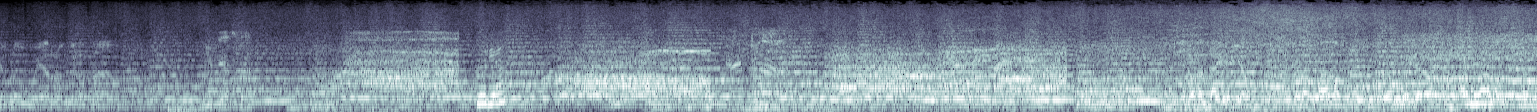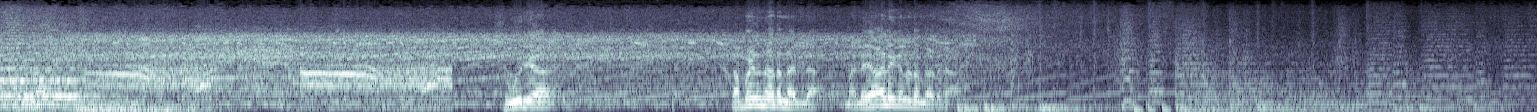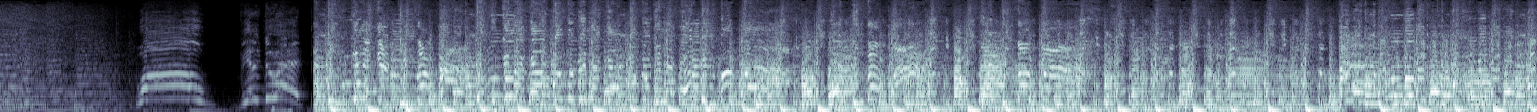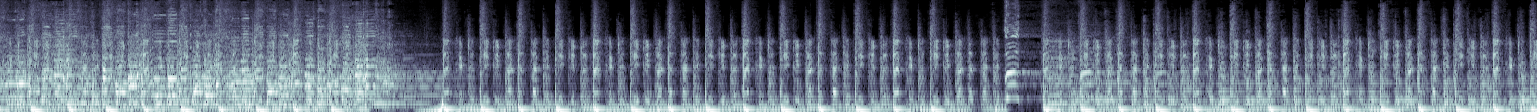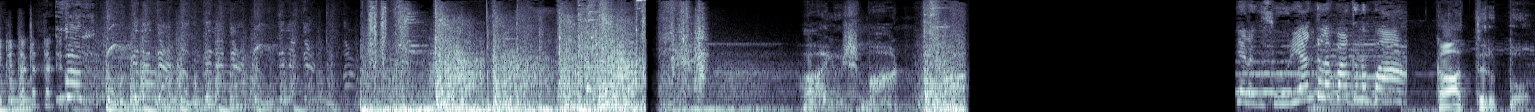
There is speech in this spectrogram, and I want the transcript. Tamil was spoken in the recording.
எவ்வளவு உயர்றோங்கிறது தான் சூர்யா என்னோட தைரியம் என்னோட பலம் என்னோட உயரம் அடையாளம் எல்லாமே സൂര്യ തമിഴ് നടനല്ല മലയാളികളുടെ നടനാണ് ஆயுஷ்மான். எனக்கு சூர்யாக்களை பார்க்கணும்ப்பா. காத்திருப்போம்.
